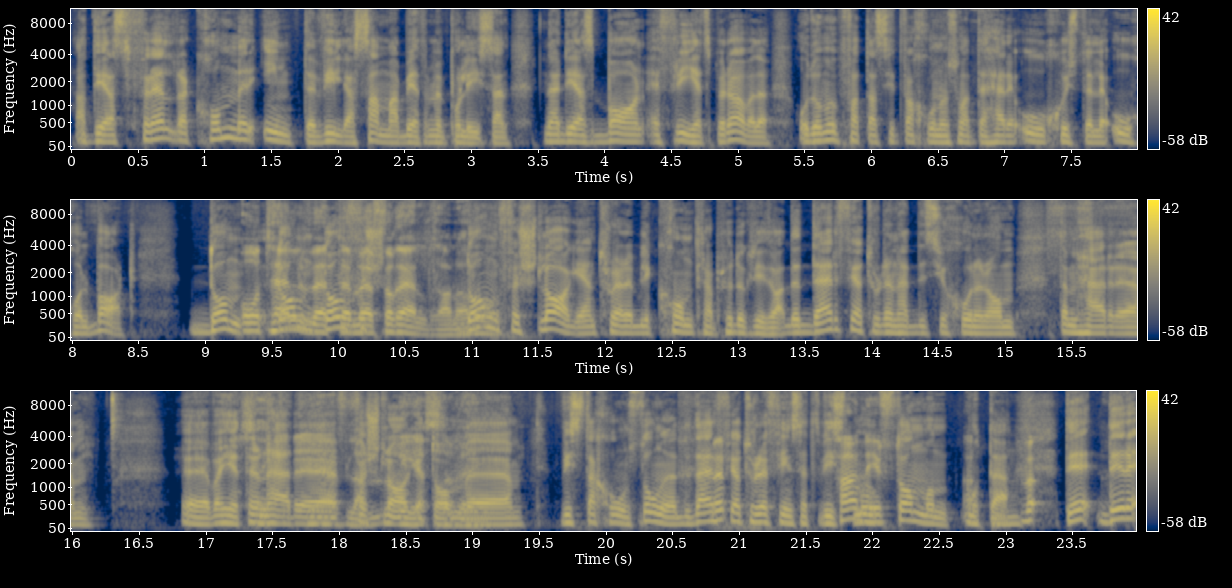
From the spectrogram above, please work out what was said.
att deras föräldrar kommer inte vilja samarbeta med polisen när deras barn är frihetsberövade och de uppfattar situationen som att det här är oschysst eller ohållbart. De, Åt helvete med förs- föräldrarna De då. förslagen tror jag det blir kontraproduktivt. Det är därför jag tror den här diskussionen om de här eh, Eh, vad heter den här eh, förslaget om eh, visitationszoner? Det är därför Men- jag tror det finns ett visst Hanif- motstånd mot, mot det. Va- det. Det är det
